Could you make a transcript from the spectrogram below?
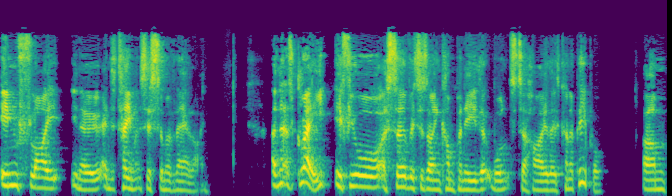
in-flight, you know, entertainment system of an airline." And that's great if you're a service design company that wants to hire those kind of people. Um,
